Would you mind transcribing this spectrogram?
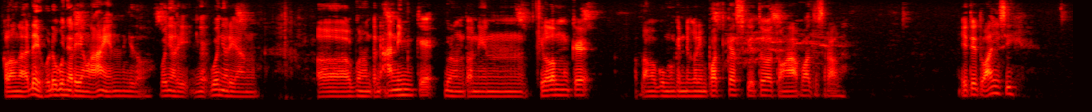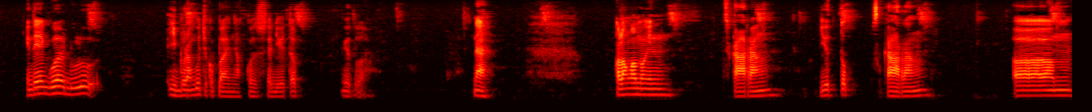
Kalau nggak ada ya udah gue nyari yang lain gitu. Gue nyari gue nyari yang uh, gue nonton anime kek gue nontonin film kek atau gue mungkin dengerin podcast gitu atau apa terserah lah. Itu itu aja sih. Intinya gue dulu hiburan gue cukup banyak khususnya di YouTube gitu loh. Nah kalau ngomongin sekarang YouTube sekarang um,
